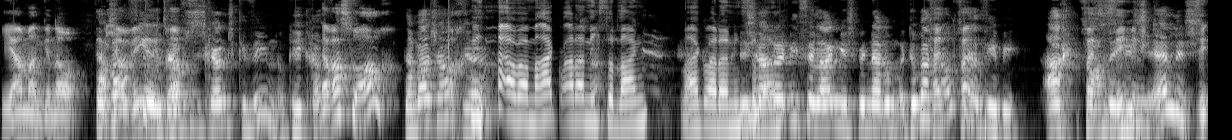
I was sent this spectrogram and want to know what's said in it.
Ja, Mann, genau. Da ich habe warst Vega du, da habe ich getroffen. dich gar nicht gesehen. Okay, krass. Da warst du auch. Da war ich auch, ja. aber Marc war da nicht so lang. Marc war da nicht Ich so war lang. da nicht so lange, ich bin dem. Du warst Fall- auch Fall- da, Sebi. Ach, war du Sebi ich nicht- ehrlich. Se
